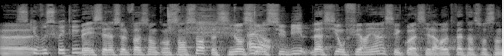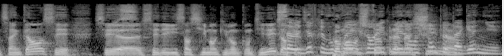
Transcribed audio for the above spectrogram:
euh, Ce que vous souhaitez mais C'est la seule façon qu'on s'en sorte. Sinon, si on subit, là, si on fait rien, c'est quoi? C'est la retraite à 65 ans, c'est des licenciements qui vont continuer. Ça veut dire que vous croyez que Jean-Luc Mélenchon ne peut pas gagner?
